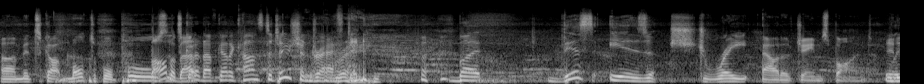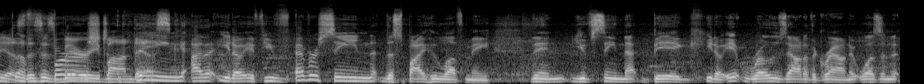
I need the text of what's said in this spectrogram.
Um, it's got multiple pools. Thought It's about got- it. I've got a constitution drafted. but this is straight out of James Bond. It It is. is. This is very Bond-esque. Thing, I, you know, if you've ever seen The Spy Who Loved Me, then you've seen that big. You know, it rose out of the ground. It wasn't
